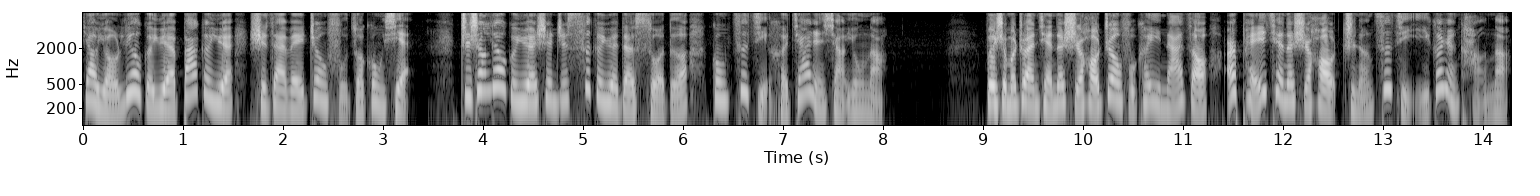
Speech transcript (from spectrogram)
要有六个月、八个月是在为政府做贡献，只剩六个月甚至四个月的所得供自己和家人享用呢？为什么赚钱的时候政府可以拿走，而赔钱的时候只能自己一个人扛呢？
